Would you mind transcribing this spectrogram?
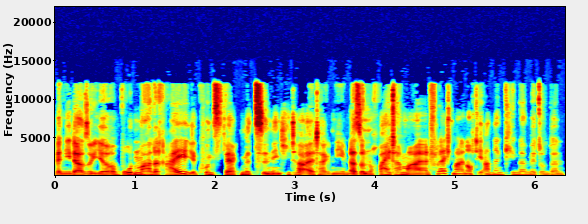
wenn die da so ihre Bodenmalerei, ihr Kunstwerk mit in den Kita-Alltag nehmen, also noch weitermalen. Vielleicht malen auch die anderen Kinder mit und dann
